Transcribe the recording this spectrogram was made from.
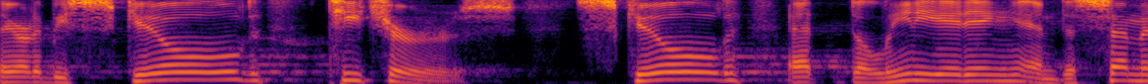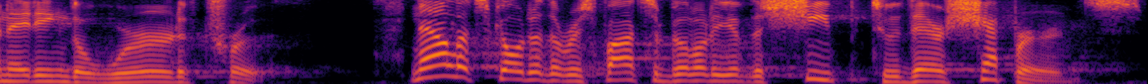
They are to be skilled teachers skilled at delineating and disseminating the word of truth. Now let's go to the responsibility of the sheep to their shepherds.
